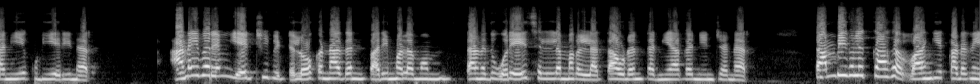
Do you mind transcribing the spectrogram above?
தனியே குடியேறினர். அனைவரும் ஏற்றிவிட்டு லோகநாதன் பரிமளமும் தனது ஒரே செல்ல மகள் லதாவுடன் தனியாக நின்றனர். தம்பிகளுக்காக வாங்கிய கடனை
